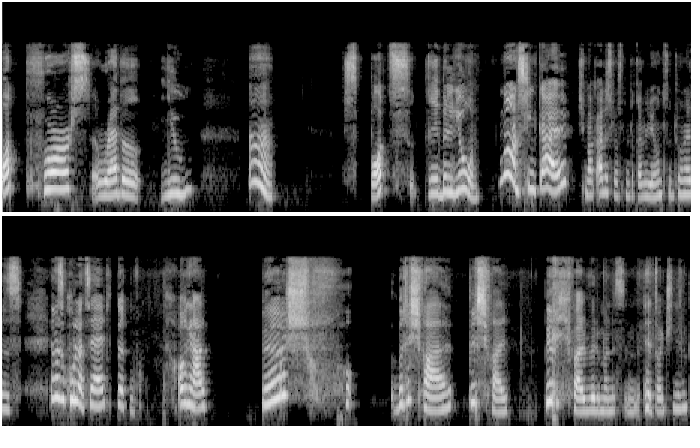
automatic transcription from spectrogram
Spotforce Rebellion. Ah. Spots Rebellion. Na, no, das klingt geil. Ich mag alles, was mit Rebellion zu tun hat. Das ist immer so cool erzählt. Birkenfall. Original. Birch, Birchfall. Birchfall. Birchfall würde man es im äh, Deutschen nennen.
